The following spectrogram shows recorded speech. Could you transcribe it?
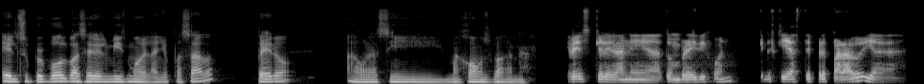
el Super Bowl va a ser el mismo del año pasado, pero ahora sí Mahomes va a ganar. ¿Crees que le gane a Tom Brady, Juan? ¿Crees que ya esté preparado y ya,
